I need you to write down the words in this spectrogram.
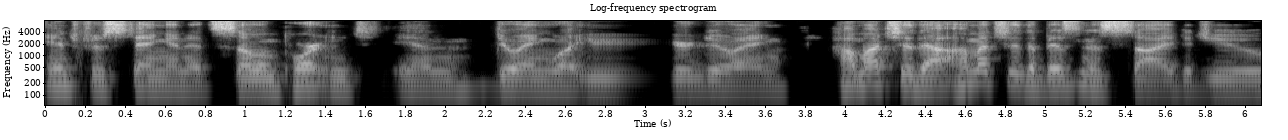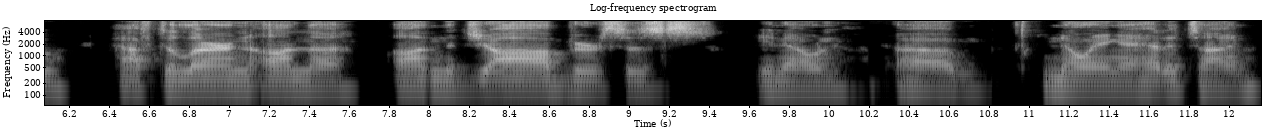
interesting, and it's so important in doing what you, you're doing. How much of that? How much of the business side did you have to learn on the on the job versus you know um, knowing ahead of time?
